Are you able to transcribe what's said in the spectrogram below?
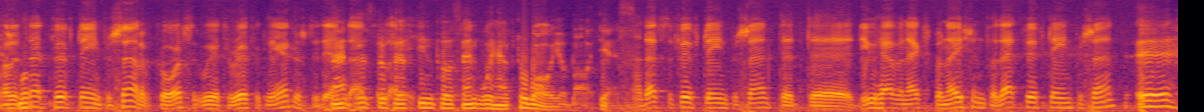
Well, it's that 15%, of course, that we're terrifically interested in, That is the Dr. Ley. 15% we have to worry about, yes. Now, that's the 15% that, uh, do you have an explanation for that 15%? Uh,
